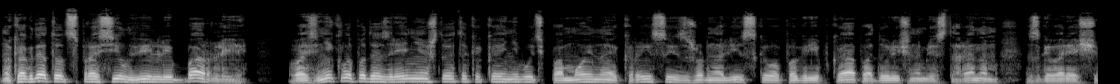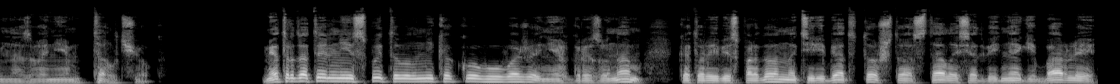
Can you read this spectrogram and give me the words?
Но когда тот спросил Вилли Барли, возникло подозрение, что это какая-нибудь помойная крыса из журналистского погребка под уличным рестораном с говорящим названием «Толчок». Метрдотель не испытывал никакого уважения к грызунам, которые беспардонно теребят то, что осталось от бедняги Барли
